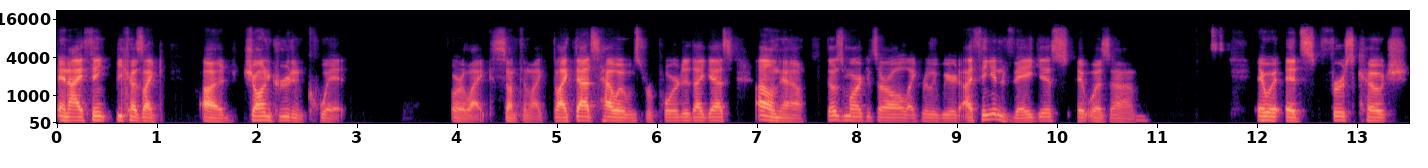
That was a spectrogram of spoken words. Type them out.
and I think because like uh, Jon Gruden quit or like something like like that's how it was reported, I guess. I don't know. Those markets are all like really weird. I think in Vegas it was um it wa- it's first coach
